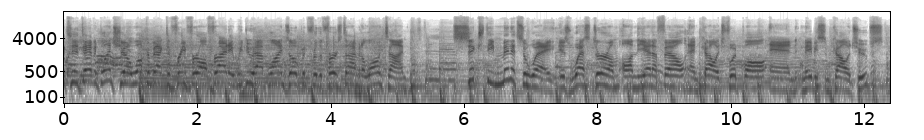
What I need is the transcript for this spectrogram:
back to the David Glenn Show. Welcome back to Free for All Friday. We do have lines open for the first time in a long time. 60 minutes away is Wes Durham on the NFL and college football and maybe some college hoops.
